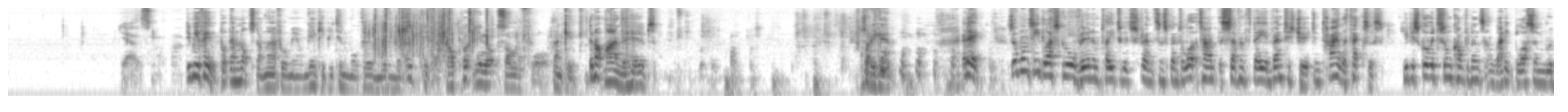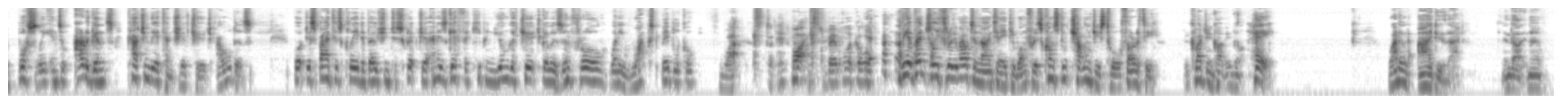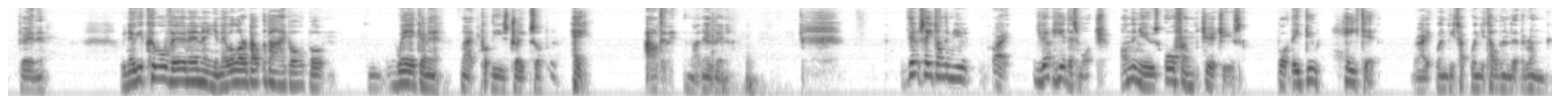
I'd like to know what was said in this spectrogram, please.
Yeah, it's not that. Do me a favour, put them nuts down there for me. I'm going to keep eating them all through. and doing this. I'll put your nuts on the floor. Thank you. They're not mine, they're Herb's. Sorry, Herb. anyway, so once he'd left school, Vernon played to his strengths and spent a lot of time at the Seventh day Adventist Church in Tyler, Texas. He discovered some confidence and let it blossom robustly into arrogance, catching the attention of church elders. But despite his clear devotion to Scripture and his gift for keeping younger churchgoers enthralled when he waxed biblical, Waxed. Waxed biblical. yeah. They eventually threw him out in 1981 for his constant challenges to authority. You can imagine, can't you? Be like, hey, why don't I do that? And they're like, no, Vernon. We know you're cool, Vernon, and you know a lot about the Bible, but we're gonna like put these drapes up. Hey, I'll do it. And like, no, Vernon. They don't say it on the news. Right, you don't hear this much on the news or from churches, but they do hate it, right? When they t- when you tell them that they're wrong.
